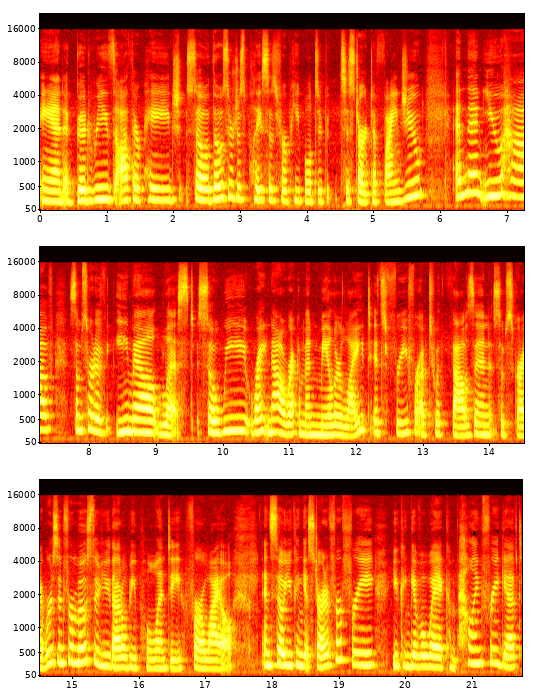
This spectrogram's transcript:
and a Goodreads author page. So those are just places for people to, to start to find you. And then you have some sort of email list. So we right now recommend MailerLite. It's free for up to a thousand subscribers. And for most of you, that'll be plenty for a while. And so you can get started for free. You can give away a compelling free gift.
